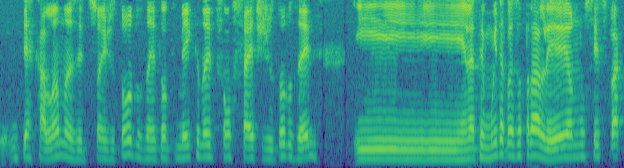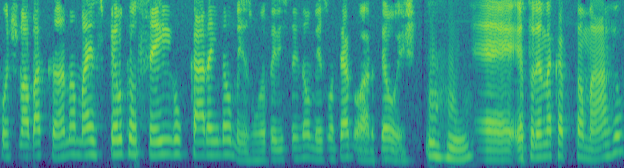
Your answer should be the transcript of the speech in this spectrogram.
intercalando as edições de todos, né? Então tô meio que na edição 7 de todos eles. E ainda tem muita coisa pra ler. Eu não sei se vai continuar bacana, mas pelo que eu sei, o cara ainda é o mesmo. O roteirista ainda é o mesmo até agora, até hoje. Uhum. É, eu tô lendo a Capitã Marvel,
